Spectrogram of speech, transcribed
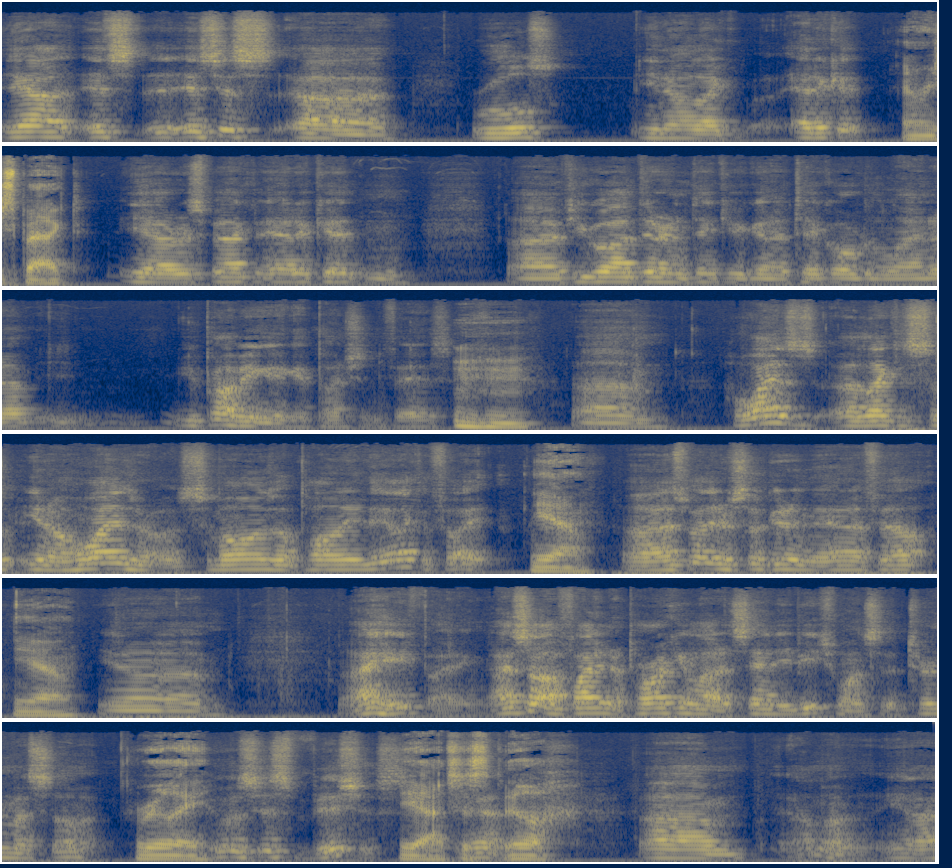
yeah. It's it's just uh, rules. You know, like etiquette. and respect. Yeah, respect and etiquette. And uh, if you go out there and think you're going to take over the lineup, you, you're probably going to get punched in the face. Mm-hmm. Um, Hawaiians uh, like to, you know, Hawaiians or Samoans or Polynesians, they like to fight. Yeah, Uh, that's why they're so good in the NFL. yeah, You know, um, I hate fighting. I saw a fight in a parking lot at Sandy Beach once that turned my stomach. really. It was just vicious. Yeah, it's just ugh. Um, I'm a, you know, I,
